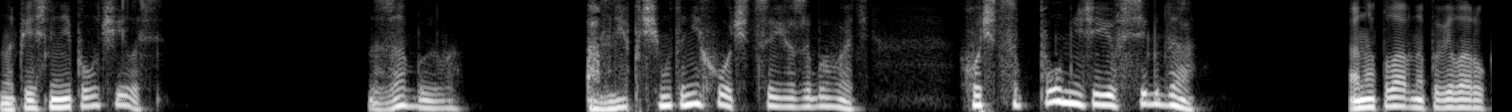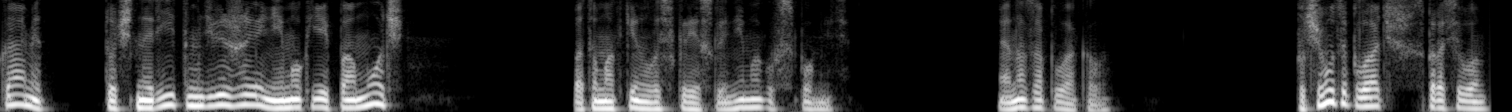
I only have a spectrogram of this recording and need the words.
но песня не получилась. Забыла. А мне почему-то не хочется ее забывать. Хочется помнить ее всегда. Она плавно повела руками, точно ритм движений мог ей помочь. Потом откинулась в кресле. Не могу вспомнить. Она заплакала. — Почему ты плачешь? — спросил он.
